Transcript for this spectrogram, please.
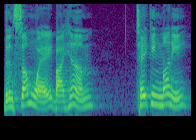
That in some way, by him taking money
